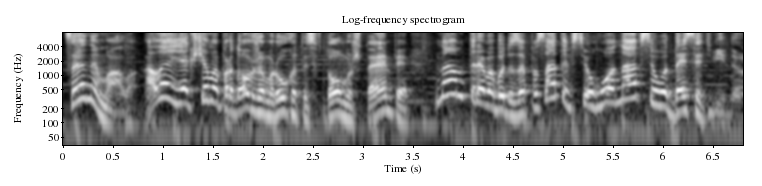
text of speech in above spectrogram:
Це немало. Але якщо ми продовжимо рухатись в тому ж темпі, нам треба буде записати всього на всього 10 відео.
